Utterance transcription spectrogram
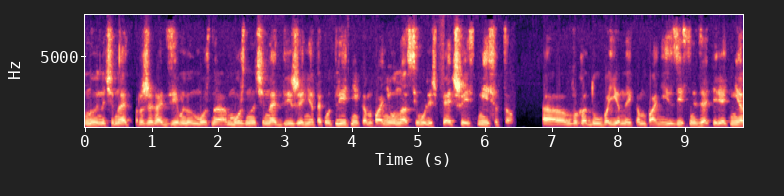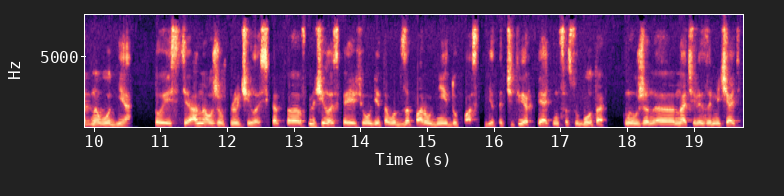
ну и начинает прожигать землю, можно, можно начинать движение. Так вот, летние кампании у нас всего лишь 5-6 месяцев э, в году военной кампании. Здесь нельзя терять ни одного дня. То есть она уже включилась. Как э, включилась, скорее всего, где-то вот за пару дней до Пасхи, где-то четверг, пятница, суббота мы уже начали замечать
